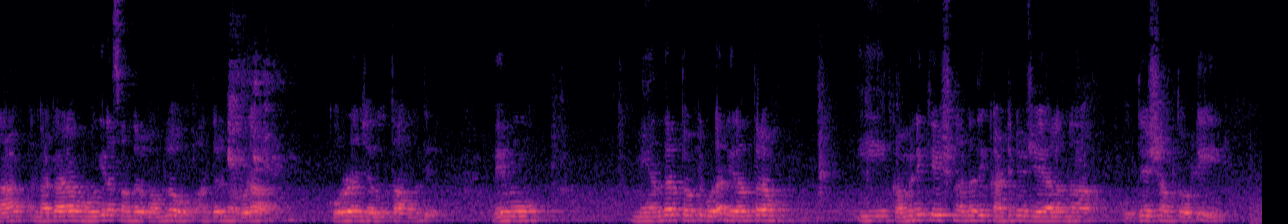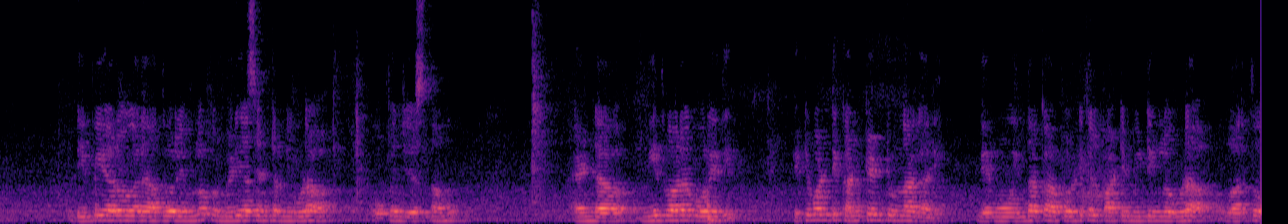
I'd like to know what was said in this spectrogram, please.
నా నగార మోగిన సందర్భంలో అందరిని కూడా కోరడం జరుగుతూ ఉంది. మేము మీ అందరితోటి కూడా నిరంతరం ఈ కమ్యూనికేషన్ అన్నది కంటిన్యూ చేయాలన్న ఉద్దేశంతో డిపిఆర్ఓ గారి ఆధ్వర్యంలో ఒక మీడియా సెంటర్ని కూడా ఓపెన్ చేస్తాము. అండ్ మీ ద్వారా కోరేది ఎటువంటి కంటెంట్ ఉన్నా కానీ మేము ఇందాక పొలిటికల్ పార్టీ మీటింగ్లో కూడా వారితో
